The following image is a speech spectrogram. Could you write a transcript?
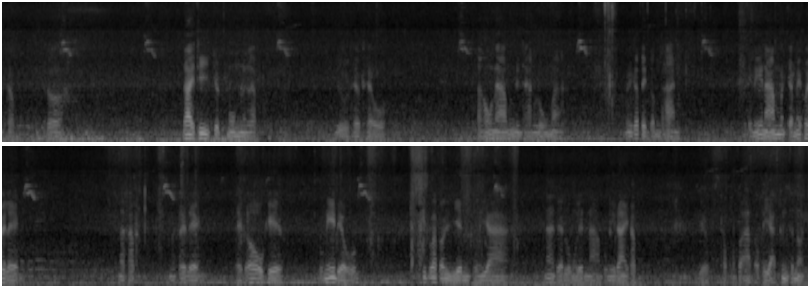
นะครับก็ ได้ที่จุดมุมนะครับ อยู่แถวแถวๆหลังห้องน้ำมันเป็นทางลงมา มันก็ติดลำธารตรงนี้น้ำมันจะไม่ค่อยแรงนะครับ ไม่ค่อยแรง แต่ก็โอเค รงนี้เดี๋ยว คิดว่าตอนเย็นคงยาน่าจะลงเล่นน้ำตรงนี้ได้ครับ เดี๋ยวทำความสะอาดเอาขยะขึ้นสักหน่อย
